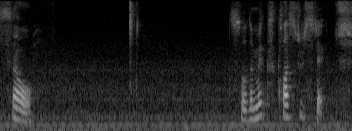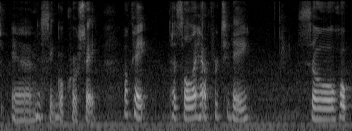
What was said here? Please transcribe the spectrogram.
So, so the mixed cluster stitch and a single crochet. Okay, that's all I have for today. So hope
